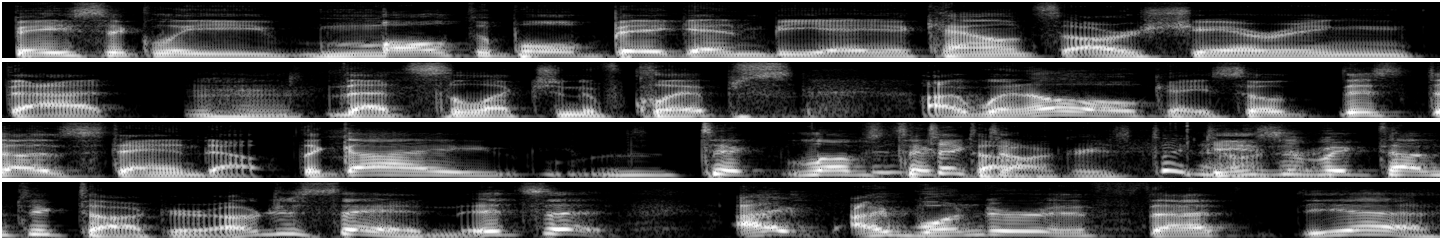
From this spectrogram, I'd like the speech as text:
basically multiple big NBA accounts are sharing that mm-hmm. that selection of clips, I went, oh, okay, so this does stand out. The guy tick, loves TikTok. TikToker. He's a He's a big time TikToker. I'm just saying, it's a. I I wonder if that. Yeah,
